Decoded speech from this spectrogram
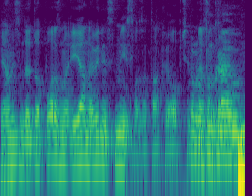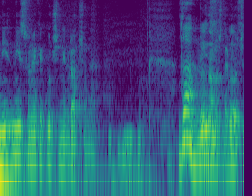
Ja mislim da je to porazno i ja ne vidim smisla za takve općine. Dobro, u tom kraju ni- nisu neke kuće ni vraćane. Da, To nisu, znamo što je bilo nisu.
